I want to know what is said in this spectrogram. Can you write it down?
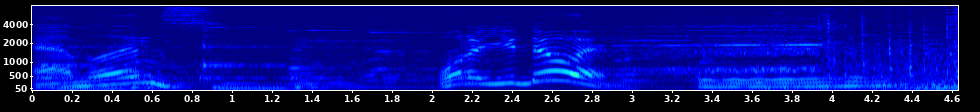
Ambulance? What are you doing?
